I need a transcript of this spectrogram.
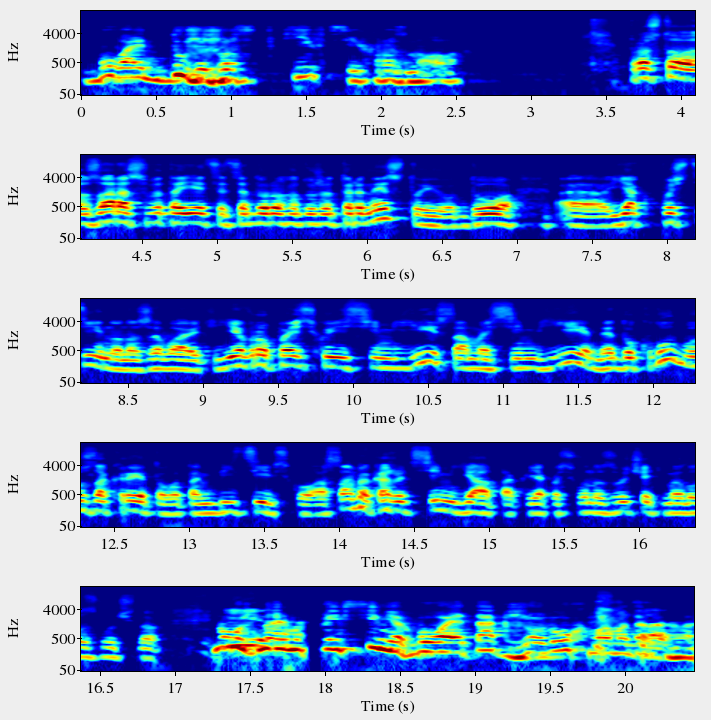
бувають дуже жорсткі в цих розмовах. Просто зараз видається ця дорога дуже тернистою до, е, як постійно називають, європейської сім'ї, саме сім'ї, не до клубу закритого там бійцівського, а саме кажуть сім'я. Так якось воно звучить милозвучно. Ну, ми І- знаємо, що і в сім'ях буває так, що ох, мама дорога.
